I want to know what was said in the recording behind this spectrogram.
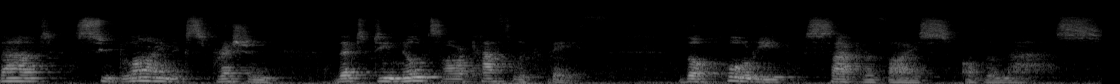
that sublime expression that denotes our Catholic faith, the holy sacrifice of the Mass.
